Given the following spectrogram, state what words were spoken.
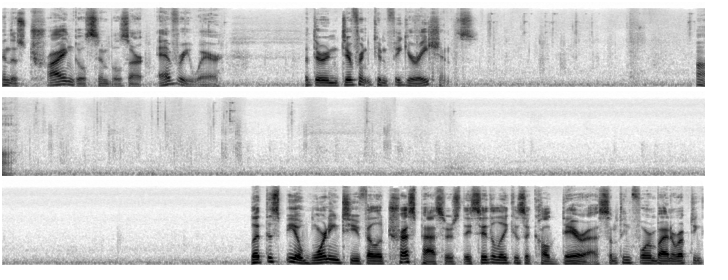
And those triangle symbols are everywhere, but they're in different configurations. Huh. Let this be a warning to you, fellow trespassers. They say the lake is a caldera, something formed by an erupting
